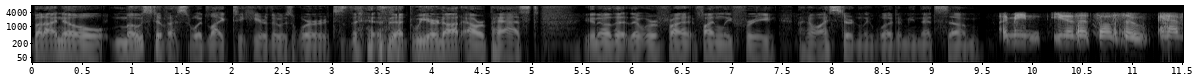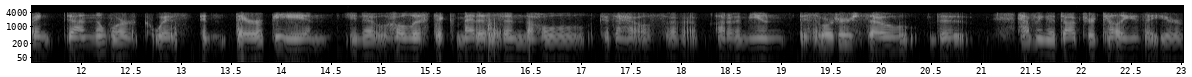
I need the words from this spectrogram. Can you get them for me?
But I know most of us would like to hear those words that we are not our past, you know, that, that we're fi- finally free. I know I certainly would. I mean, that's. Um, I mean, you know, that's also having done the work with in therapy and, you know, holistic medicine, the whole, because I also have an autoimmune disorder. So the having a doctor tell you that you're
